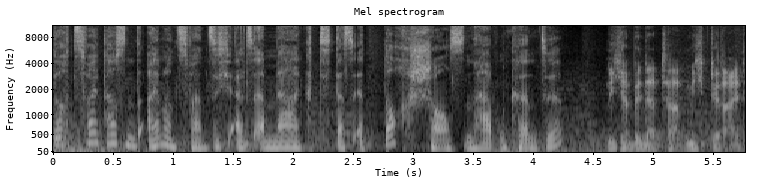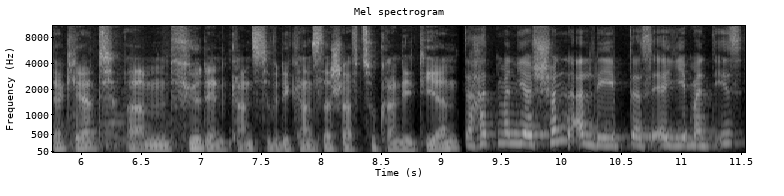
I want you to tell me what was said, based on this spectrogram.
Doch 2021, als er merkt, dass er doch Chancen haben könnte, ich habe in der Tat mich bereit erklärt, ähm, für den Kanzler, für die Kanzlerschaft zu kandidieren. Da hat man ja schon erlebt, dass er jemand ist,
